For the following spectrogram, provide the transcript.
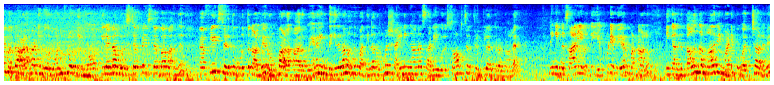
இந்த வந்து அழகாக நீங்கள் ஒரு ஒன் ஃப்ளோட்டிங்கோ இல்லைன்னா ஒரு ஸ்டெப் பை ஸ்டெப்பாக வந்து ஃப்ளீட்ஸ் எடுத்து கொடுத்தனாலுமே ரொம்ப அழகாக இருக்கும். ஏன்னா இந்த இதெல்லாம் வந்து பார்த்தீங்கன்னா ரொம்ப ஷைனிங்கான சரி ஒரு சாஃப்ட் சில்க் லுக்கில் இருக்கிறனால நீங்கள் இந்த சாரியை வந்து எப்படி வியர் பண்ணாலும் நீங்கள் அதுக்கு தகுந்த மாதிரி மடிப்பு வச்சாலுமே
